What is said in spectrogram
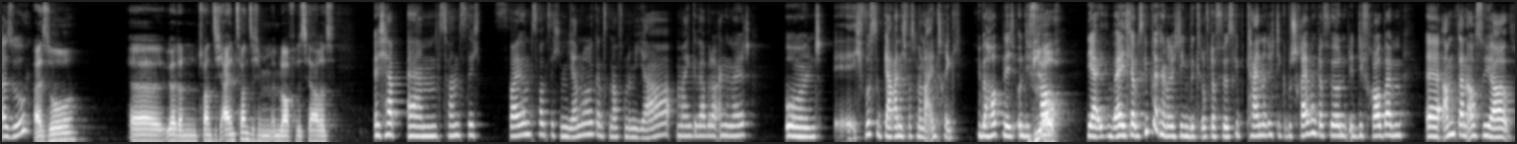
Also, Also, äh, ja, dann 2021 im, im Laufe des Jahres. ich habe ähm, 2022 im Januar, ganz genau vor einem Jahr, mein Gewerbe da angemeldet. Und ich wusste gar nicht, was man da einträgt. Überhaupt nicht. Und die Wir Frau. auch. Ja, weil ich glaube, es gibt gar keinen richtigen Begriff dafür. Es gibt keine richtige Beschreibung dafür. Und die Frau beim äh, Amt dann auch so, ja,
